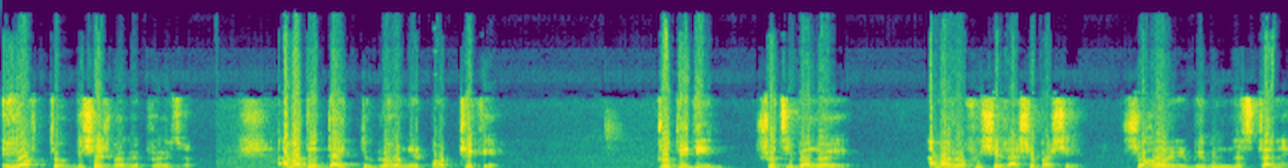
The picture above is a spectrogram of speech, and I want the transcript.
এই অর্থ বিশেষভাবে প্রয়োজন। আমাদের দায়িত্ব গ্রহণের পর থেকে প্রতিদিন সচিবালয়ে আমার অফিসের আশেপাশে শহরের বিভিন্ন স্থানে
